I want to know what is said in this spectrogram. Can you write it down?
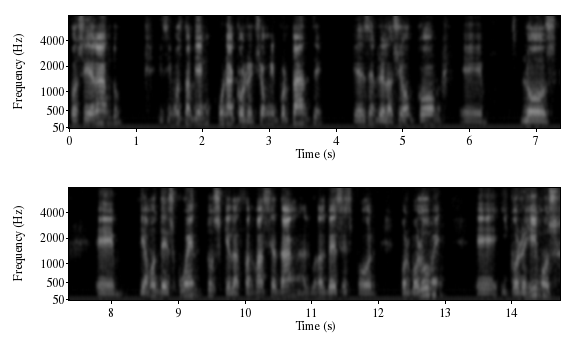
considerando. Hicimos también una corrección importante que es en relación con eh, los, eh, digamos, descuentos que las farmacias dan algunas veces por, por volumen y corregimos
